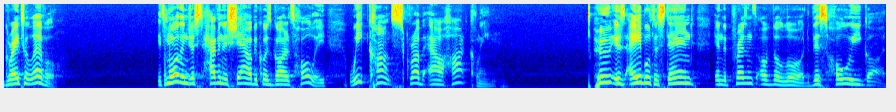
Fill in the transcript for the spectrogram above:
greater level. It's more than just having a shower because God is holy. We can't scrub our heart clean. Who is able to stand in the presence of the Lord, this holy God?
